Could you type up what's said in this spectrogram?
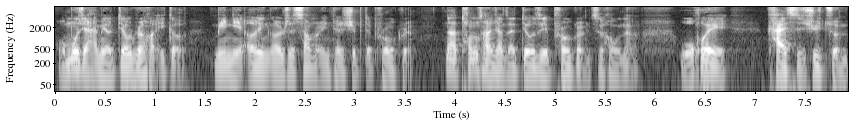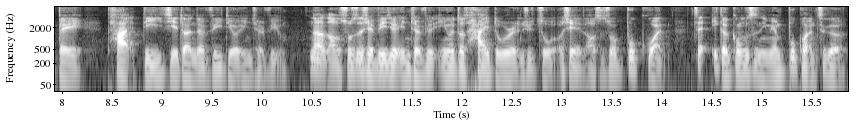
我目前还没有丢任何一个明年二零二四 summer internship 的 program。那通常讲在丢这些 program 之后呢，我会开始去准备。他第一阶段的 video interview，那老实说这些 video interview 因为都太多人去做，而且老实说，不管在一个公司里面，不管这个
